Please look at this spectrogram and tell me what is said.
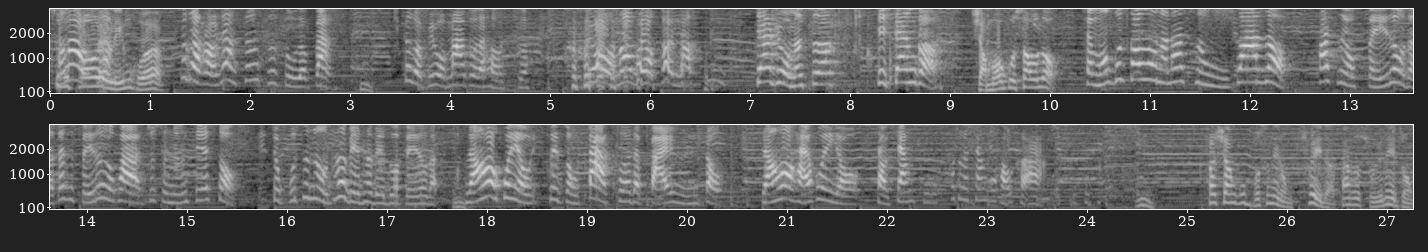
这个超有灵魂。这个好像真实煮的饭，嗯这个比我妈做的好吃，希望我妈不要看到。接下去我们吃第三个小蘑菇烧肉，小蘑菇烧肉呢，它是五花肉，它是有肥肉的，但是肥肉的话就是能接受，就不是那种特别特别多肥肉的。然后会有这种大颗的白芸豆，然后还会有小香菇，它这个香菇好可爱啊，我吃吃看。嗯，它香菇不是那种脆的，但是属于那种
